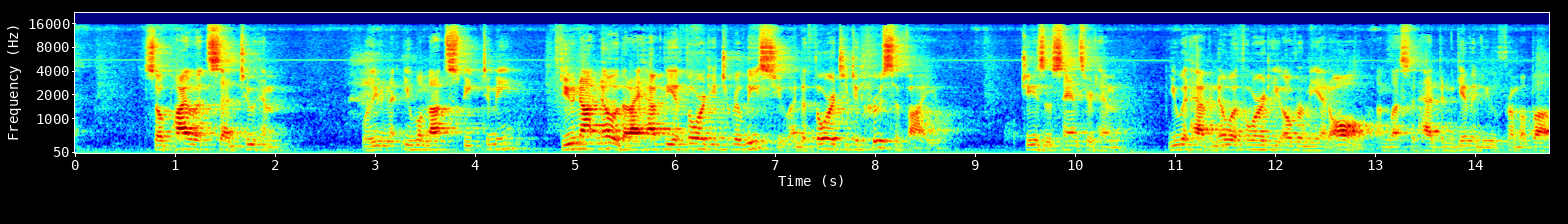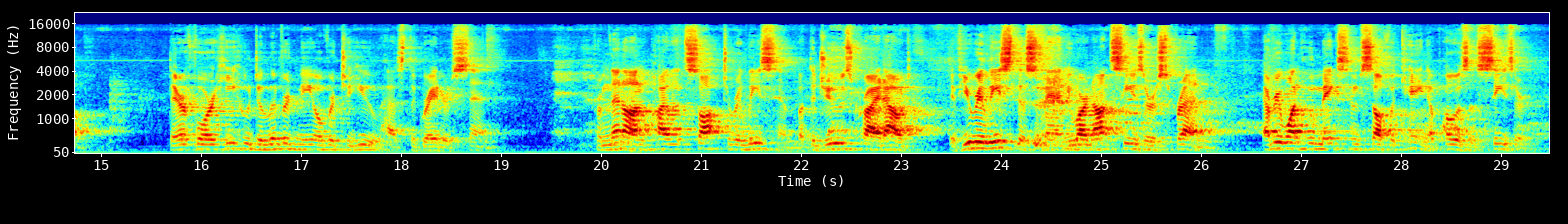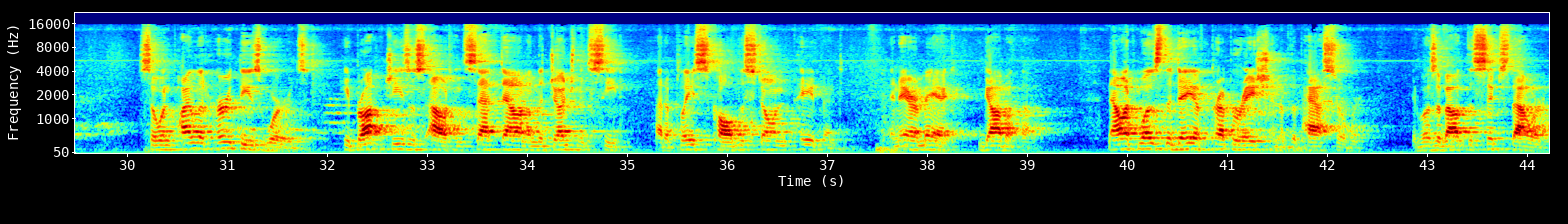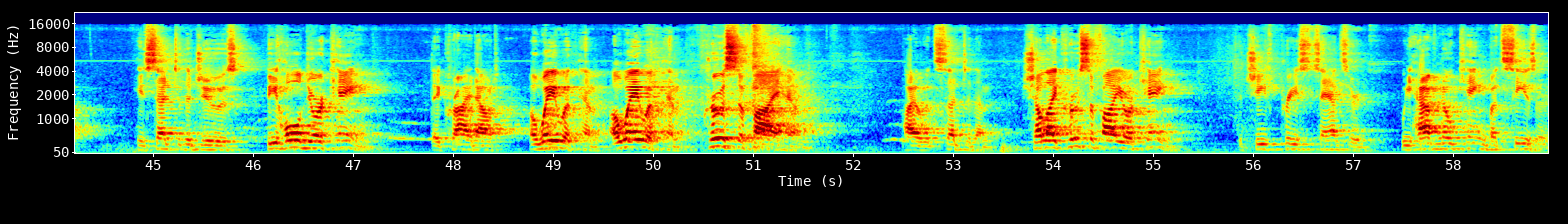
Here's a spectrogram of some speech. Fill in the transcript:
So Pilate said to him, will you, you will not speak to me? Do you not know that I have the authority to release you and authority to crucify you? Jesus answered him, You would have no authority over me at all unless it had been given you from above. Therefore, he who delivered me over to you has the greater sin. From then on, Pilate sought to release him, but the Jews cried out, If you release this man, you are not Caesar's friend. Everyone who makes himself a king opposes Caesar. So when Pilate heard these words, he brought Jesus out and sat down on the judgment seat at a place called the stone pavement, in Aramaic, Gabbatha. Now it was the day of preparation of the Passover. It was about the sixth hour. He said to the Jews, Behold your king! They cried out, Away with him! Away with him! Crucify him! Pilate said to them, Shall I crucify your king? The chief priests answered, We have no king but Caesar.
